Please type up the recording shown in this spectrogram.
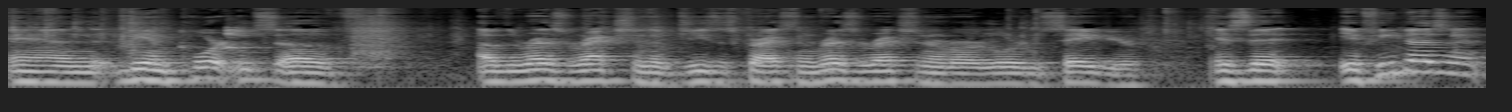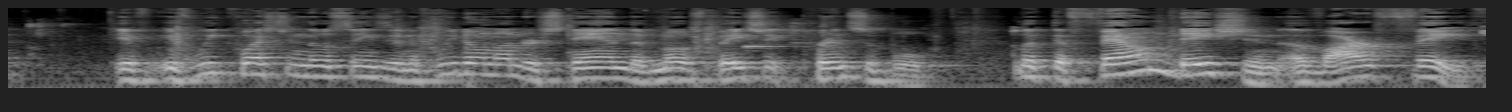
And the importance of of the resurrection of Jesus Christ and resurrection of our Lord and Savior is that if he doesn't if if we question those things and if we don't understand the most basic principle Look, the foundation of our faith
